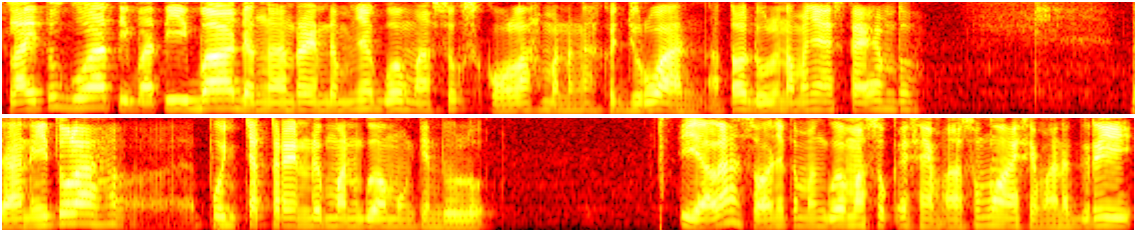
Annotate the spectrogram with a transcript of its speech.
setelah itu gue tiba-tiba dengan randomnya gue masuk sekolah menengah kejuruan atau dulu namanya STM tuh. Dan itulah eh, puncak randoman gue mungkin dulu. Iyalah, soalnya teman gue masuk SMA semua, SMA negeri,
